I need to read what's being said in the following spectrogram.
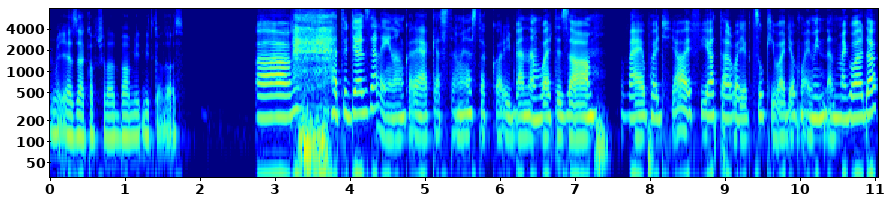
vagy ezzel kapcsolatban mit, mit gondolsz? Uh, hát ugye az elején, amikor elkezdtem ezt, akkor így bennem volt ez a vibe, hogy jaj, fiatal vagyok, cuki vagyok, majd mindent megoldok.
